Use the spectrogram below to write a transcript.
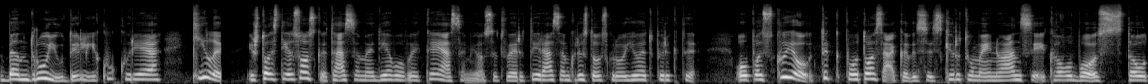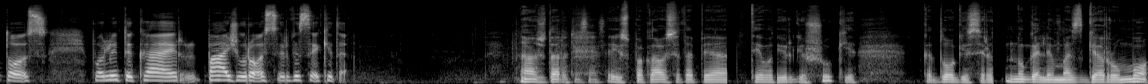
bendrųjų dalykų, kurie kyla iš tos tiesos, kad esame Dievo vaikai, esame jos sutverti ir esame Kristaus krauju atpirkti. O paskui jau tik po to seka visi skirtumai, niuansai, kalbos, tautos, politika ir pažiūros ir visa kita. Na, aš dar, jūs paklausėt apie tėvo Jurgį šūkį, kad blogis yra nugalimas gerumu.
